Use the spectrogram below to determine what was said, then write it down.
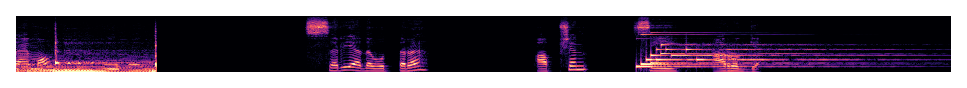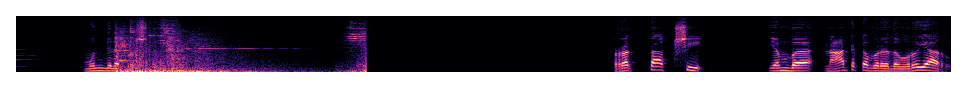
time ಸರಿಯಾದ ಉತ್ತರ. ಆಪ್ಷನ್ ಸಿ ಆರೋಗ್ಯ. ಮುಂದಿನ ಪ್ರಶ್ನೆ. ರಕ್ತಾಕ್ಷಿ ಎಂಬ ನಾಟಕ ಬರೆದವರು ಯಾರು?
